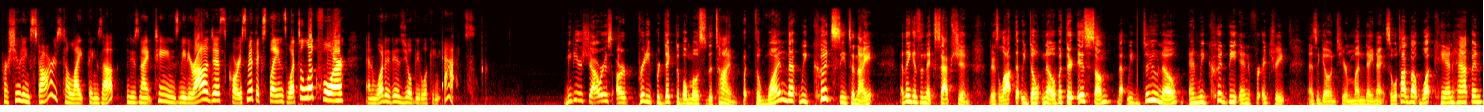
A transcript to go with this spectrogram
for shooting stars to light things up. News 19's meteorologist Corey Smith explains what to look for and what it is you'll be looking at. Meteor showers are pretty predictable most of the time, but the one that we could see tonight I think is an exception. There's a lot that we don't know, but there is some that we do know, and we could be in for a treat as we go into your Monday night. So we'll talk about what can happen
